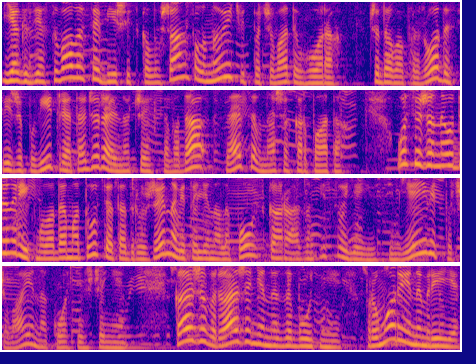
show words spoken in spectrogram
Як з'ясувалося, більшість калушан планують відпочивати в горах. Чудова природа, свіже повітря та джерельно чиста вода все це в наших Карпатах. Ось уже не один рік молода матуся та дружина Віталіна Леповська разом із своєю сім'єю відпочиває на Косівщині. Каже, враження незабутні. Про море і не мріє,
